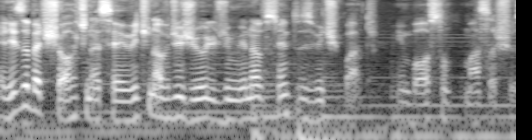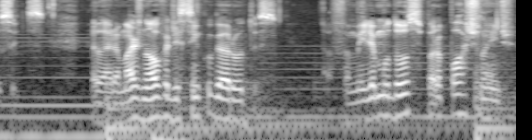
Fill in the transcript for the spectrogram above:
Elizabeth Short nasceu em 29 de julho de 1924, em Boston, Massachusetts. Ela era mais nova de cinco garotas. A família mudou-se para Portland,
